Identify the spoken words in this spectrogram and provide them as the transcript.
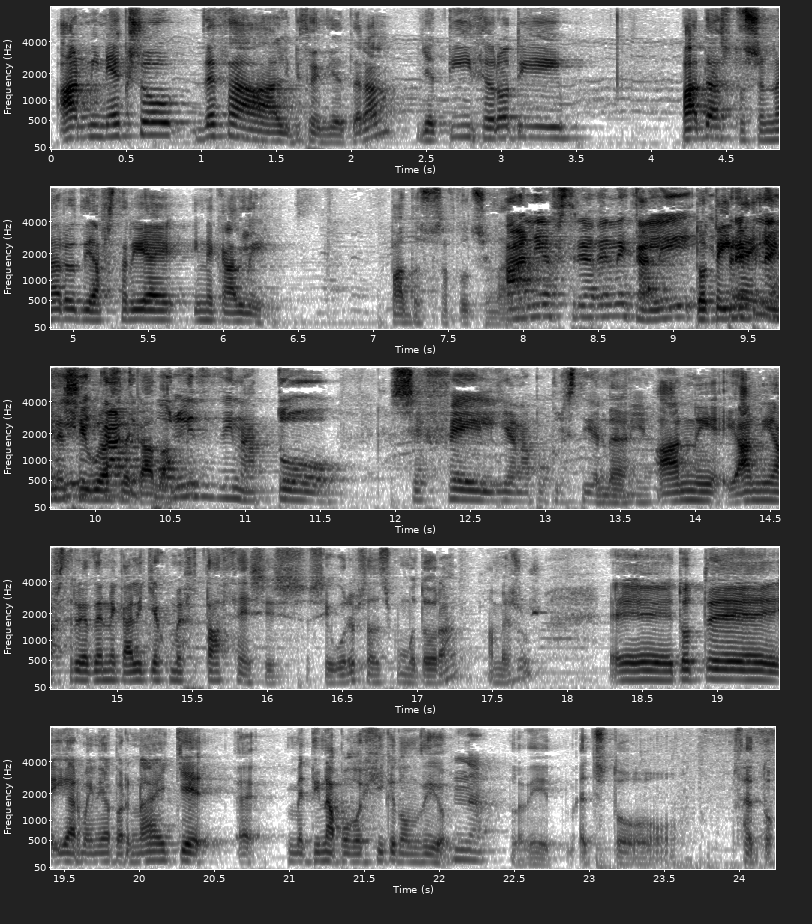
Αν μείνει έξω, δεν θα λυπηθώ ιδιαίτερα, γιατί θεωρώ ότι πάντα στο σενάριο ότι η Αυστρία είναι καλή. Πάντα σε αυτό το σενάριο. Αν η Αυστρία δεν είναι καλή, Τότε πρέπει είναι- να είναι γίνει σίγουρα κάτι στη δεκάδα. πολύ δυνατό σε fail για να αποκλειστεί η Ναι. Αρμενία. Αν, η- αν η Αυστρία δεν είναι καλή και έχουμε 7 θέσεις σίγουρες, θα τις πούμε τώρα αμέσως. Ε, τότε η Αρμενία περνάει και ε, με την αποδοχή και των δύο. Ναι. Δηλαδή έτσι το θέτω.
